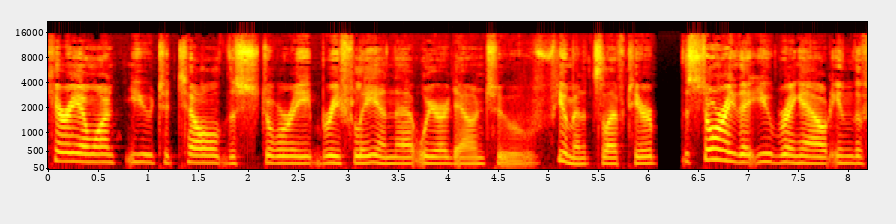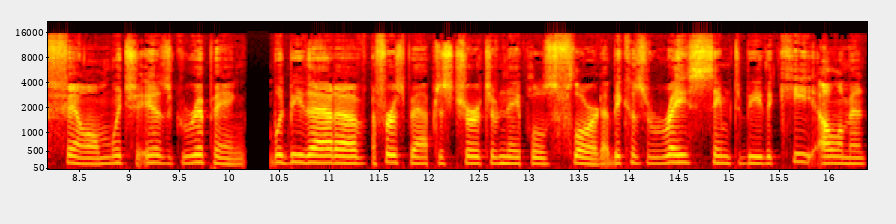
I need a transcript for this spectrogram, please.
Cary, I want you to tell the story briefly, and that we are down to a few minutes left here. The story that you bring out in the film, which is gripping, would be that of a First Baptist Church of Naples, Florida, because race seemed to be the key element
